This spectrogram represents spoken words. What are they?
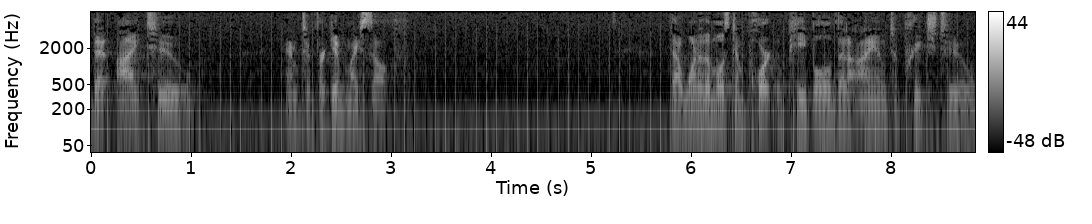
that I too am to forgive myself. That one of the most important people that I am to preach to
